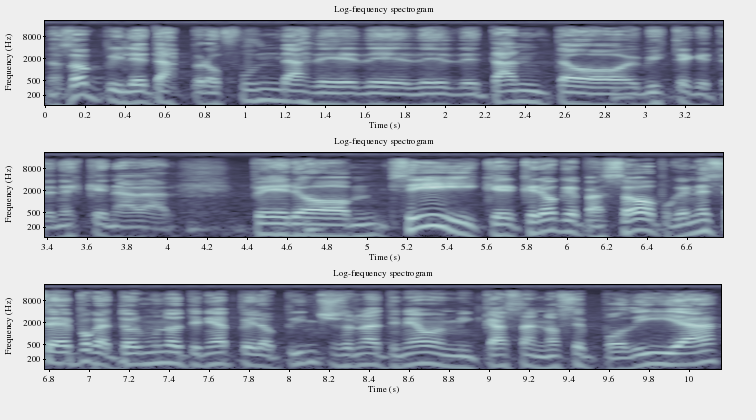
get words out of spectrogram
no son piletas profundas de, de- de- de tanto, ¿viste? Que tenés que nadar. Pero mm, sí, que creo que pasó, porque en esa época todo el mundo tenía pelo pincho, yo no la tenía en mi casa, no se podía.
